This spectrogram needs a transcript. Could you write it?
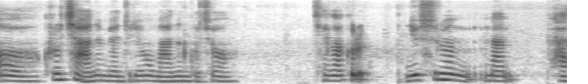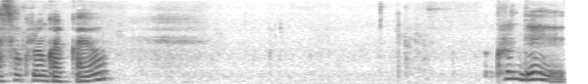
어, 그렇지 않은 면들이 너무 많은 거죠. 제가 그 뉴스로만 봐서 그런 걸까요? 그런데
